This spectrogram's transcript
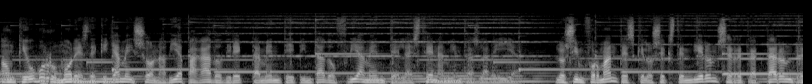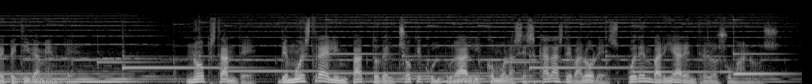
Aunque hubo rumores de que Jameson había pagado directamente y pintado fríamente la escena mientras la veía, los informantes que los extendieron se retractaron repetidamente. No obstante, demuestra el impacto del choque cultural y cómo las escalas de valores pueden variar entre los humanos.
